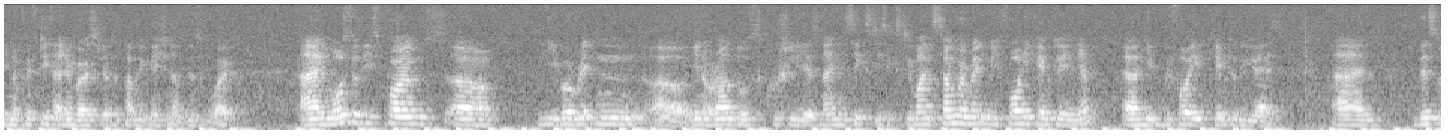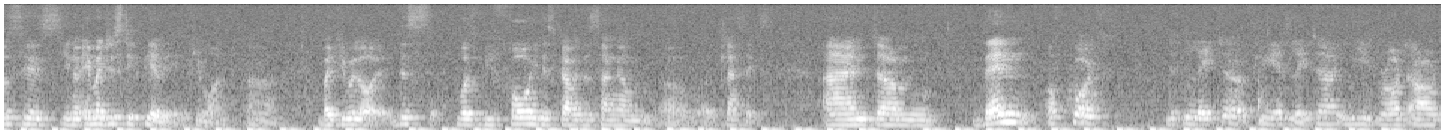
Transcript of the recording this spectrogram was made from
you know 50th anniversary of the publication of this work, and most of these poems uh, he were written uh, you know around those crucial years 1960, 61. Some were written before he came to India, uh, he, before he came to the US, and this was his you know imagistic period, if you want. Uh, but you will. this was before he discovered the Sangam classics, and um, then of course a little later, a few years later, he brought out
